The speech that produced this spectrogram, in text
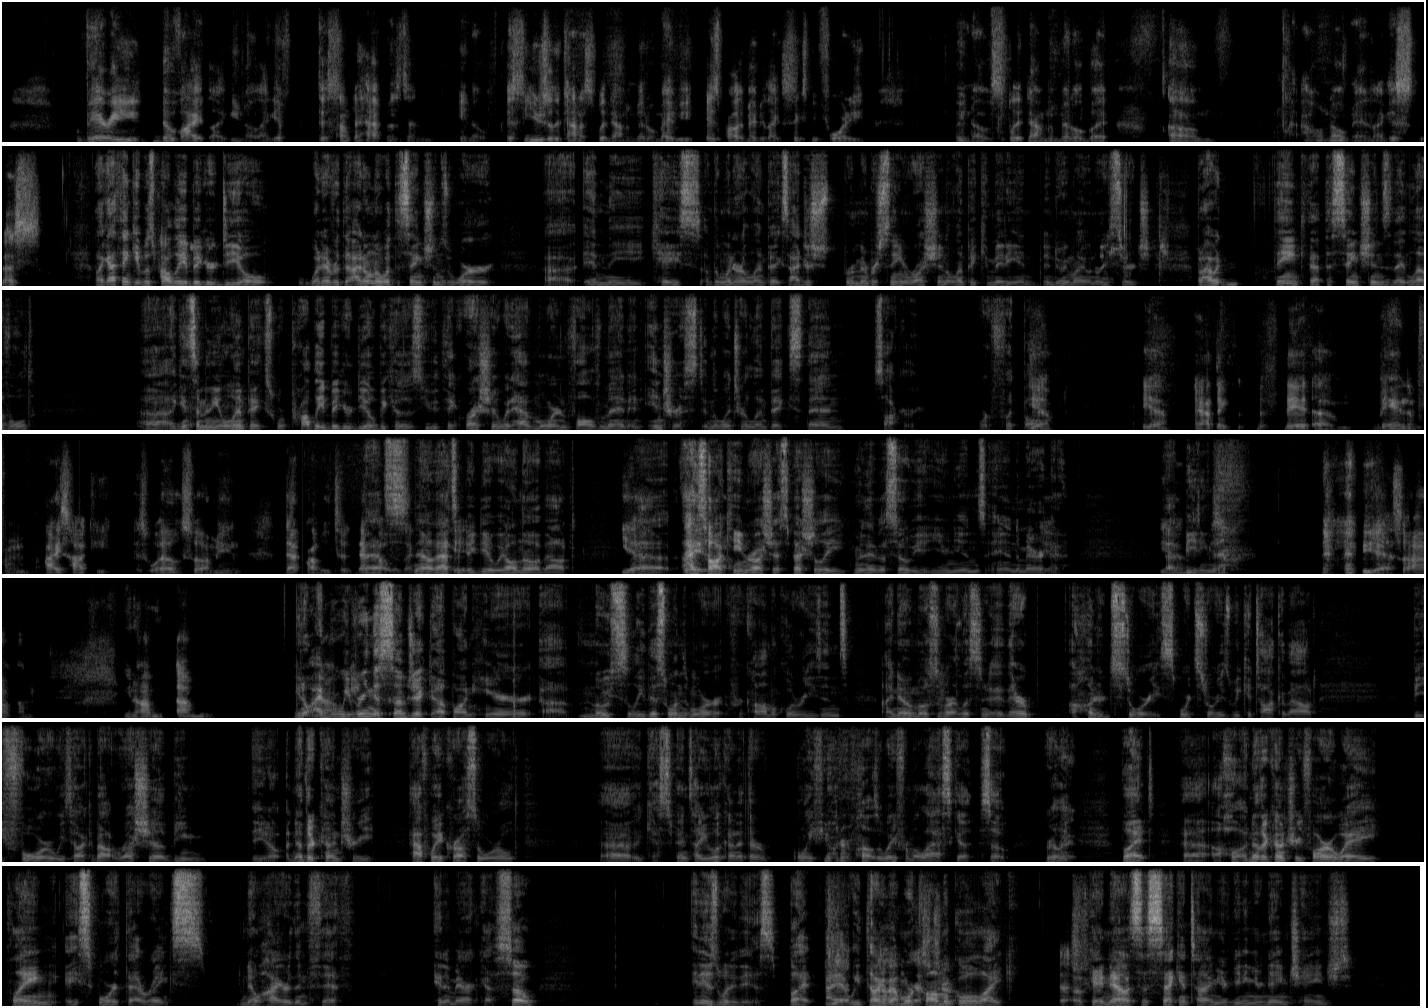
very divide. Like you know, like if there's something happens, then you know it's usually kind of split down the middle. Maybe it's probably maybe like 60-40, You know, split down the middle, but um, I don't know, man. Like it's that's Like I think it was probably a bigger deal. Whatever the, I don't know what the sanctions were uh, in the case of the Winter Olympics. I just remember seeing Russian Olympic Committee and, and doing my own research. But I would Mhm. think that the sanctions they leveled uh, against them in the Olympics were probably a bigger deal because you would think Russia would have more involvement and interest in the Winter Olympics than soccer or football. Yeah. Yeah, and I think the, they had um, banned them from ice hockey as well. So I mean, that probably took that. probably That's was like no, that's a hit. big deal. We all know about yeah uh, ice uh, hockey in Russia, especially when they have the Soviet Unions and America yeah, uh, beating them. yeah. So I'm, I'm, you know, I'm, I'm. You know, I, we bring this sure. subject up on here uh, mostly. This one's more for comical reasons. I know most of Mm. our listeners. There are a hundred stories, sports stories we could talk about before we talk about Russia being, you know, another country halfway across the world. Uh, I guess depends how you look on it. They're only a few hundred miles away from Alaska, so really, Right. but uh, a whole, another country far away playing a sport that ranks no higher than fifth in America. So it is what it is. But I, we talk uh, about more that's true. comical, like That's okay, true, now it's the second time you're getting your name changed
